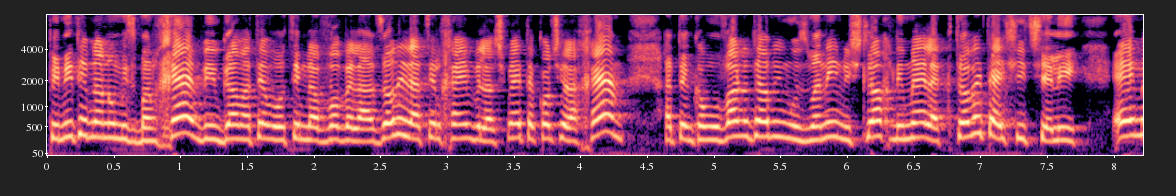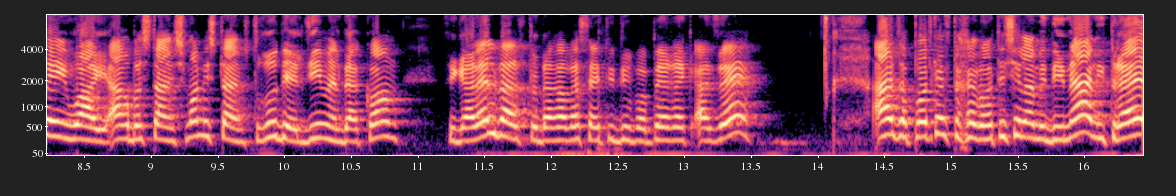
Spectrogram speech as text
פיניתם לנו מזמנכם, ואם גם אתם רוצים לבוא ולעזור לי להציל חיים ולהשמיע את הקול שלכם, אתם כמובן יותר ממוזמנים לשלוח לי מייל לכתובת האישית שלי, may4282 שטרודל gmail.com, סיגל אלבז, תודה רבה שהייתי איתי בפרק הזה. אז הפודקאסט החברתי של המדינה, נתראה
